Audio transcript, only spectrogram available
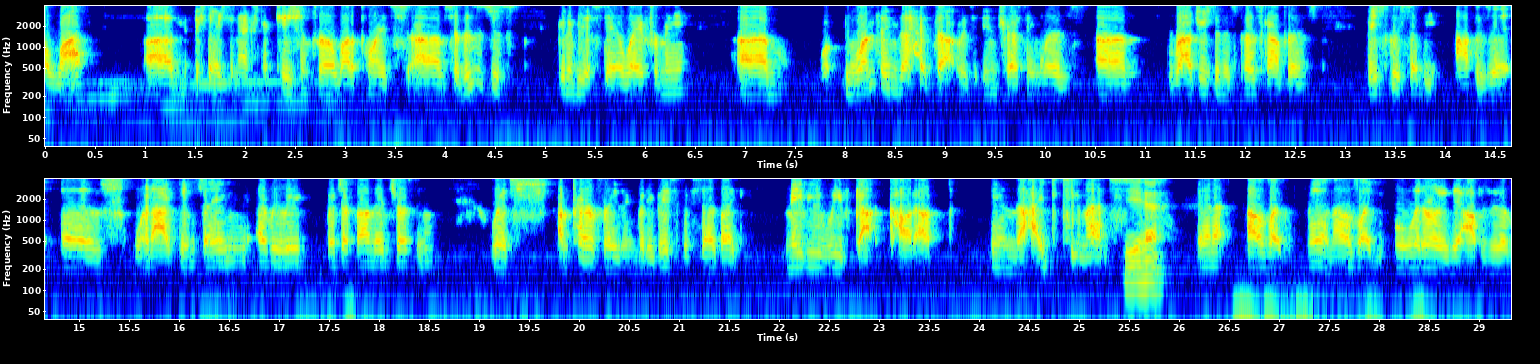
a lot. Um, if there's an expectation for a lot of points, um, so this is just going to be a stay away for me. Um, one thing that I thought was interesting was Rodgers in his post conference basically said the opposite of what I've been saying every week, which I found interesting. Which I'm paraphrasing, but he basically said like maybe we've got caught up in the hype too much. Yeah. And I, I was like, man, that was like literally the opposite of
